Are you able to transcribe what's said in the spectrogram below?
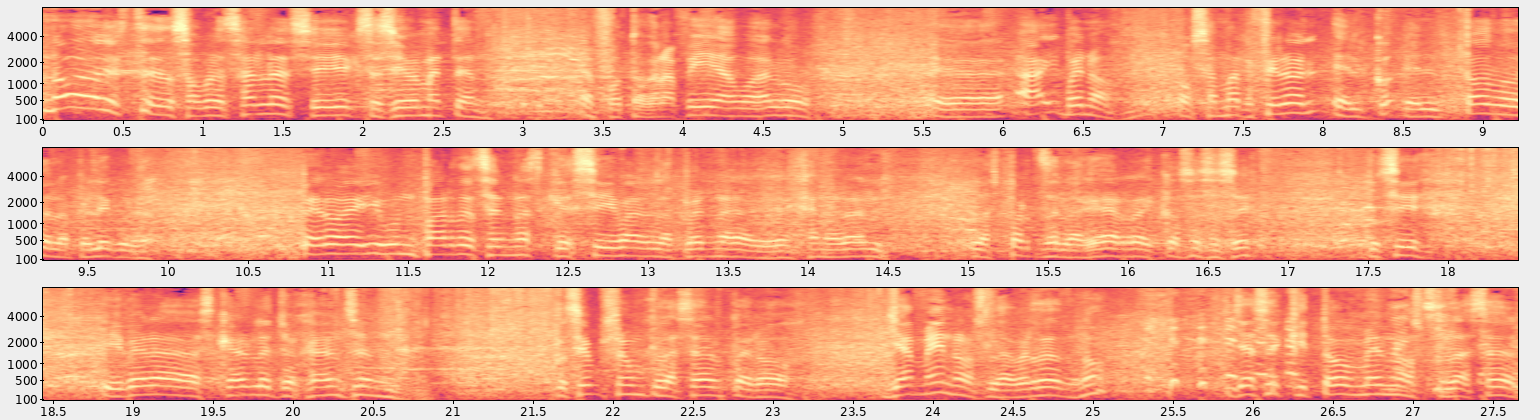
no este, sobresale así excesivamente en, fotografía o algo. Eh, bueno, o sea, me refiero al el, todo de la película. Pero hay un par de escenas que sí vale la pena, en general, las partes de la guerra y cosas así. Pues sí, y ver a Scarlett Johansson, pues siempre es un placer, pero ya menos, la verdad, ¿no? Ya se quitó menos placer.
